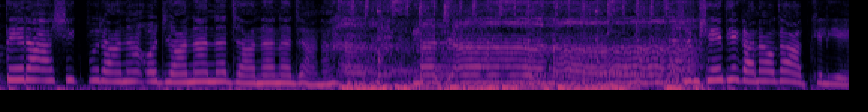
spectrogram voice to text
तेरा आशिक पुराना और जाना न जाना न जाना। न जाना। जमशेद ये गाना होगा आपके लिए।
